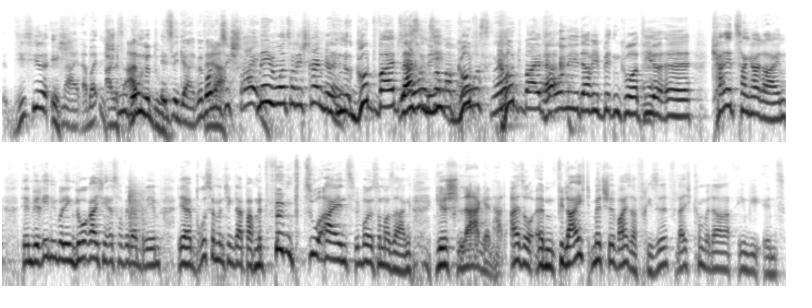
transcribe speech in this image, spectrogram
dies hier, ich. Nein, aber ich Alles Stube andere du. ist egal. Wir wollen uns nicht streiten. Nee, wir wollen uns doch nicht streiten. Wir- Good Vibes Lass uns only. doch mal good, Prost, ne? good Vibes Ja. only, David Bittencourt hier. Äh, keine Zankereien, denn wir reden über den glorreichen SV Werder Bremen, der Borussia Mönchengladbach mit 5 zu 1, wir wollen es nochmal sagen, geschlagen hat. Also, ähm, vielleicht Mitchell Weiserfriese, vielleicht kommen wir da irgendwie ins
